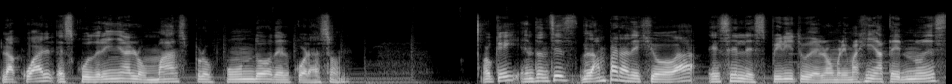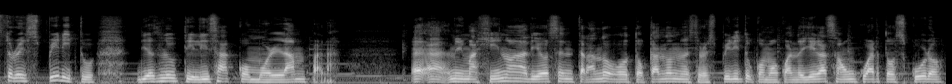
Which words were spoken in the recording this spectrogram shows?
la cual escudriña lo más profundo del corazón Ok, entonces lámpara de Jehová es el espíritu del hombre. Imagínate, nuestro espíritu, Dios lo utiliza como lámpara. Eh, eh, me imagino a Dios entrando o tocando nuestro espíritu como cuando llegas a un cuarto oscuro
